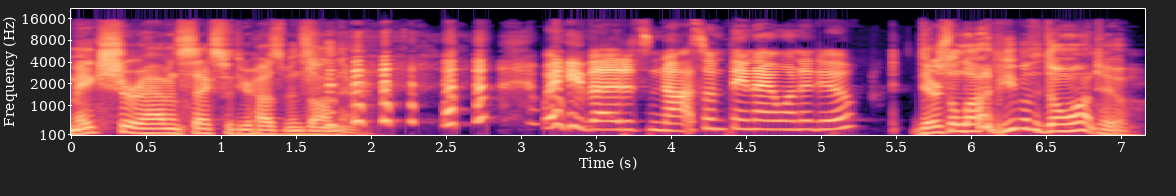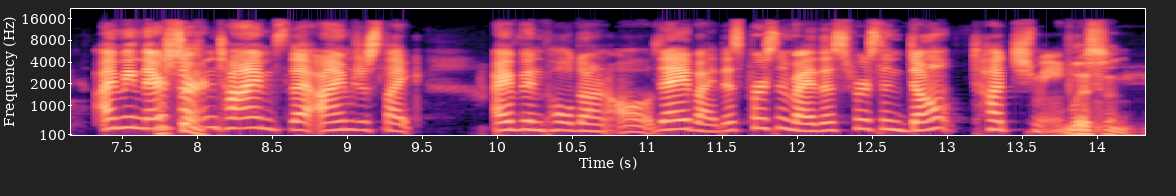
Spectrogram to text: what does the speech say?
Make sure having sex with your husband's on there. Wait, that it's not something I want to do. There's a lot of people that don't want to. I mean, there's saying. certain times that I'm just like, I've been pulled on all day by this person, by this person. Don't touch me. Listen,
